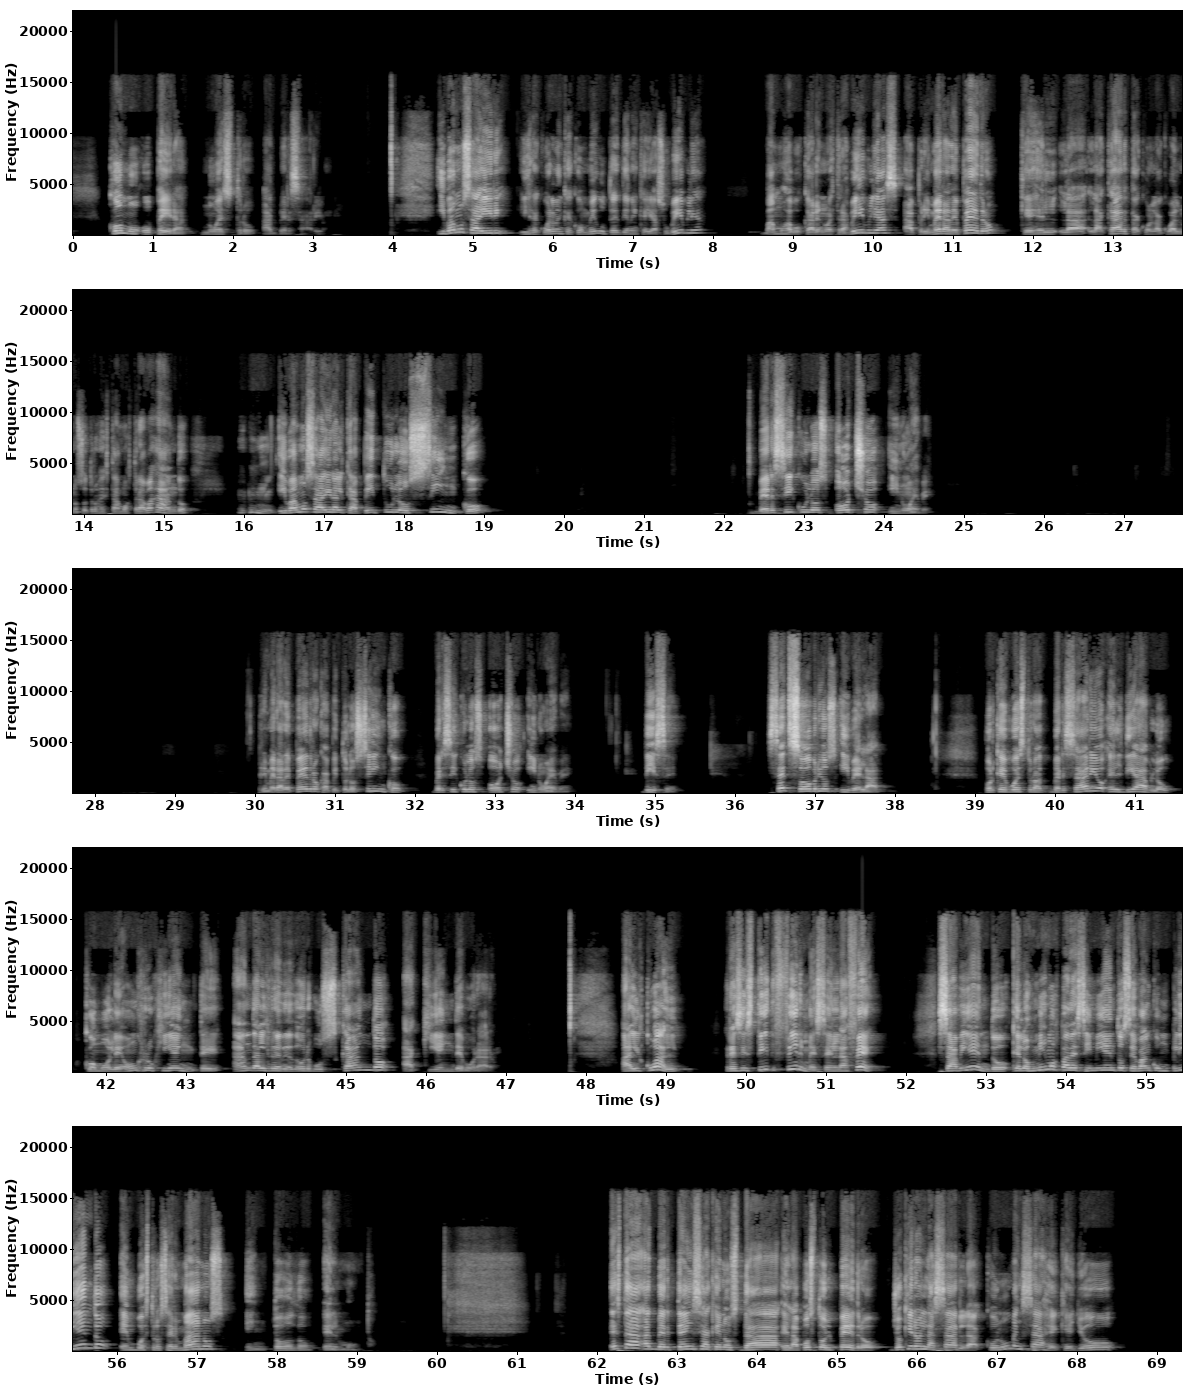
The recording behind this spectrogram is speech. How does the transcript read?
cómo opera nuestro adversario. Y vamos a ir, y recuerden que conmigo ustedes tienen que ir a su Biblia. Vamos a buscar en nuestras Biblias a Primera de Pedro, que es la, la carta con la cual nosotros estamos trabajando. Y vamos a ir al capítulo 5, versículos 8 y 9. Primera de Pedro, capítulo 5, versículos 8 y 9. Dice, Sed sobrios y velad, porque vuestro adversario el diablo, como león rugiente, anda alrededor buscando a quien devorar. Al cual resistid firmes en la fe, sabiendo que los mismos padecimientos se van cumpliendo en vuestros hermanos en todo el mundo. Esta advertencia que nos da el apóstol Pedro, yo quiero enlazarla con un mensaje que yo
